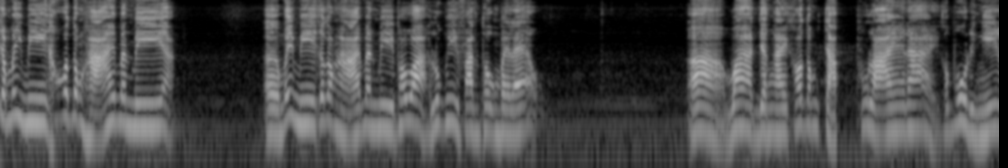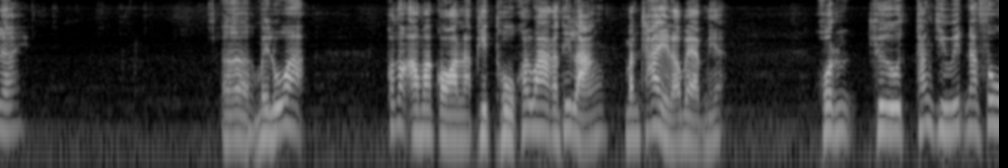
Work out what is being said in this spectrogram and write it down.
จะไม่มีเขาก็ต้องหาให้มันมีอะเออ ไม่มีก็ต้องหาให้มันมี เพราะว่าลูกพี่ฟันธงไปแล้ว อ่า ว่ายังไงเขาต้องจับผู้ร้ายให้ได้เขาพูดอย่างนี้เลย เออ ไม่รู้ว่าเขาต้องเอามาก่อนละผิดถูกค่อยว่ากันที่หลัง มันใช่แล้วแบบเนี้ยคนคือทั้งชีวิตนะสู้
